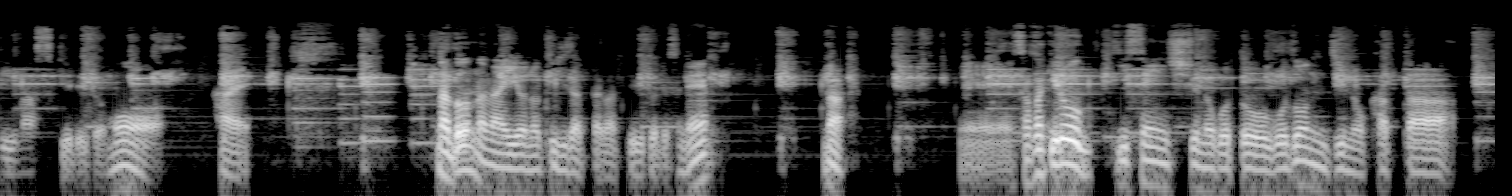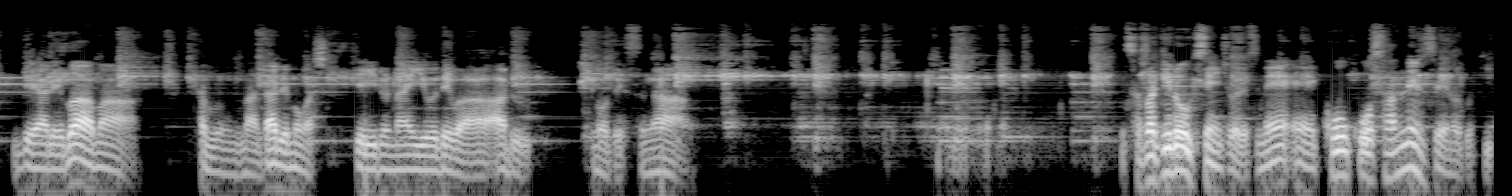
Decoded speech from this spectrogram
りますけれども、はい。まあ、どんな内容の記事だったかっていうとですね、まあ、えー佐々木朗希選手のことをご存知の方であれば、まあ、多分、まあ、誰もが知っている内容ではあるのですが、佐々木朗希選手はですね、え高校3年生の時、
